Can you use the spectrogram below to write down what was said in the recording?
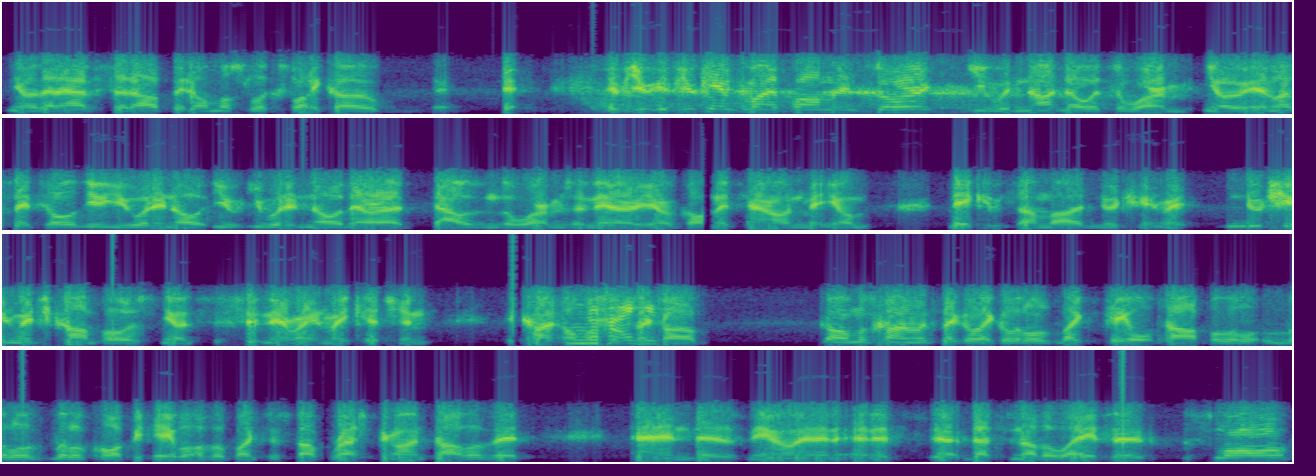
you know that I have set up, it almost looks like a if you if you came to my apartment and saw it, you would not know it's a worm. You know, unless I told you, you wouldn't know. You you wouldn't know there are thousands of worms in there. You know, going to town, you know, making some uh, nutrient rich, nutrient rich compost. You know, it's just sitting there right in my kitchen. It kind of almost nice. looks like a almost kind of looks like a, like a little like tabletop, a little little little coffee table. I have a bunch of stuff resting on top of it, and there's you know, and, and it's that's another way. It's a small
